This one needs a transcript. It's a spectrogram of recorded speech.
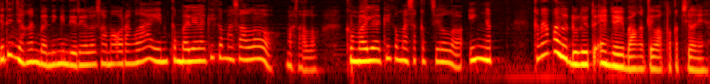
Jadi jangan bandingin diri lo sama orang lain, kembali lagi ke masa lo, masa lo, kembali lagi ke masa kecil lo. Ingat, kenapa lo dulu itu enjoy banget di waktu kecilnya?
